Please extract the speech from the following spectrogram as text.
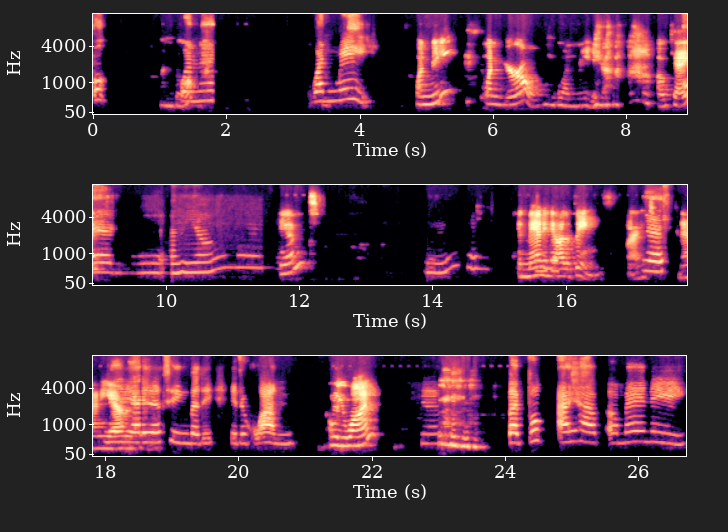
book. One book. One, one me. One me? One girl. One me. okay. And, and, and? Mm-hmm. and many other things, right? Yes. Many, many other, other things, but it, it's one. Only one? but book, I have a many.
